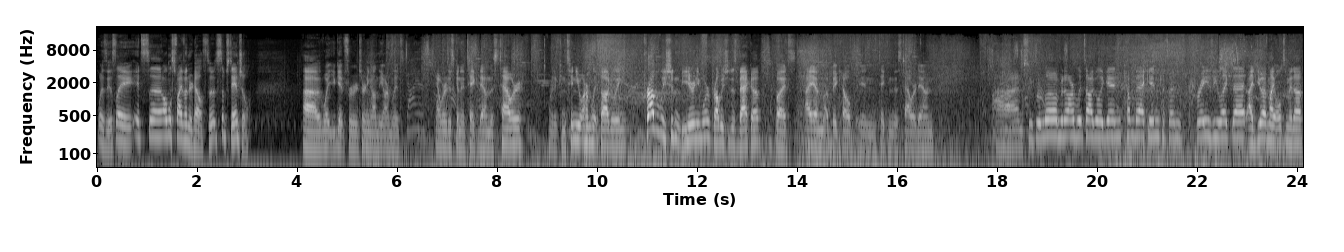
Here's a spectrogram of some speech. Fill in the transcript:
what is? It's like, it's uh, almost 500 health, so it's substantial. Uh, what you get for turning on the armlet. And we're just going to take down this tower. I'm going to continue armlet toggling probably shouldn't be here anymore. Probably should just back up, but I am a big help in taking this tower down. I'm super low. I'm going to armlet toggle again. Come back in because I'm crazy like that. I do have my ultimate up.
